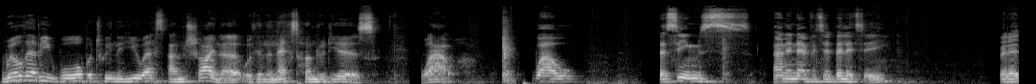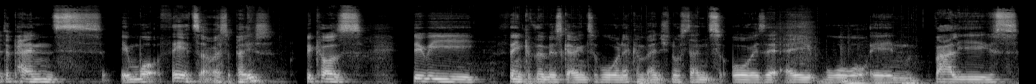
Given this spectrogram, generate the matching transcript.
Will there be war between the US and China within the next hundred years? Wow. Well, there seems an inevitability, but it depends in what theatre, I suppose. Because do we think of them as going to war in a conventional sense, or is it a war in values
